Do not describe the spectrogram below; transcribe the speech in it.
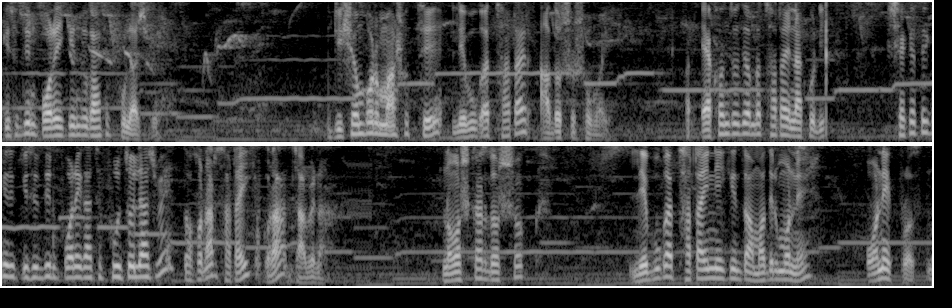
কিছুদিন পরেই কিন্তু গাছে ফুল আসবে। ডিসেম্বর মাস হচ্ছে লেবু গাছ ছাঁটার আদর্শ সময়। এখন যদি আমরা ছাঁটাই না করি সেক্ষেত্রে কিন্তু কিছুদিন পরে গাছে ফুল চলে আসবে, তখন আর ছাঁটাই করা যাবে না। নমস্কার দর্শক, লেবু গাছ ছাঁটাই নিয়ে কিন্তু আমাদের মনে অনেক প্রশ্ন।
